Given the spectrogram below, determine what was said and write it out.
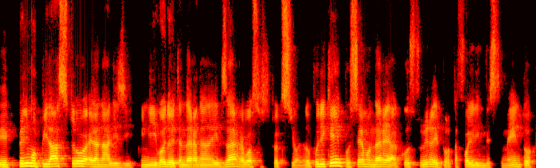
il primo pilastro è l'analisi, quindi voi dovete andare ad analizzare la vostra situazione. Dopodiché possiamo andare a costruire dei portafogli di investimento,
